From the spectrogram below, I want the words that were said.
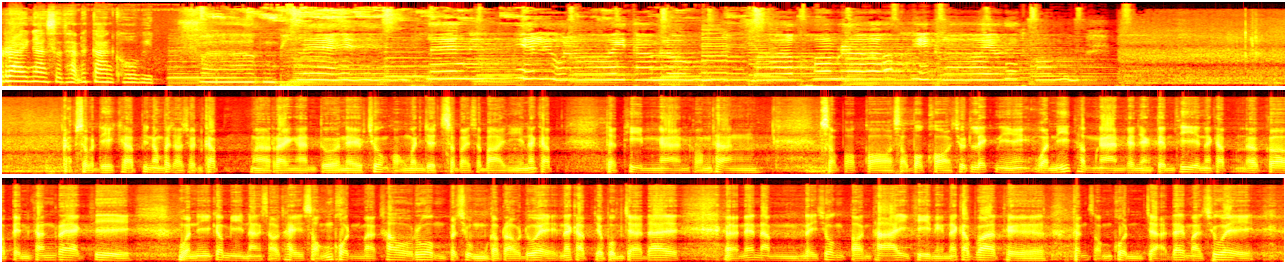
รายงานสถานการณ์โควิด ฝากเพลงเพลงนี้ลิ้วลอยตามลม ฝากความรักให้คลายระทมครับสวัสดีครับ พี่น้องประชาชนครับ มารายงานตัวในช่วงของวันหยุดสบายๆอย่างนี้นะครับ แต่ทีมงานของทางสปกสปคชุดเล็กนี้ วันนี้ทำงานกันอย่างเต็มที่นะครับ แล้วก็เป็นครั้งแรกที่วันนี้ก็มีนางสาวไทยสองคนมาเข้าร่วมประชุมกับเราด้วยนะครับ เดี๋ยวผมจะได้แนะนำในช่วงตอนท้ายอีกทีหนึ่งนะครับ ว่าเธอทั้งสองคนจะได้มาช่วย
